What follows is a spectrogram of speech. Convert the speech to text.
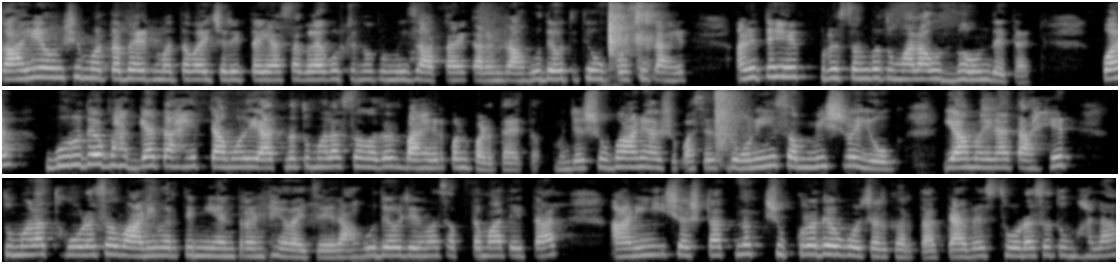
काही अंशी मतभेद मतवैचरिकता या सगळ्या गोष्टींना तुम्ही जाताय. कारण राहुदेव तिथे उपस्थित आहेत आणि ते हे प्रसंग तुम्हाला उद्भवून देत आहेत पण गुरुदेव भाग्यात आहेत त्यामुळे यातनं तुम्हाला सहजच बाहेर पण पडता येतं. म्हणजे शुभ आणि अशुभ असे दोन्ही संमिश्र योग या महिन्यात आहेत. तुम्हाला थोडंसं वाणीवरती नियंत्रण ठेवायचंय. राहुदेव जेव्हा सप्तमात येतात आणि षष्टात्मक शुक्रदेव गोचर करतात त्यावेळेस थोडंसं तुम्हाला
